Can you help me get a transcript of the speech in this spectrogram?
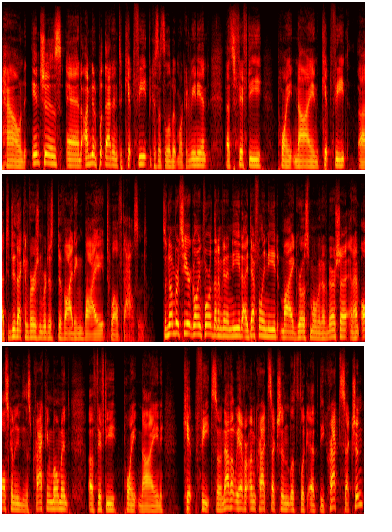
pound inches. And I'm going to put that into kip feet because that's a little bit more convenient. That's 50.9 kip feet. Uh, to do that conversion, we're just dividing by 12,000. So numbers here going forward that I'm going to need, I definitely need my gross moment of inertia, and I'm also going to need this cracking moment of 50.9 kip feet. So now that we have our uncracked section, let's look at the cracked section.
